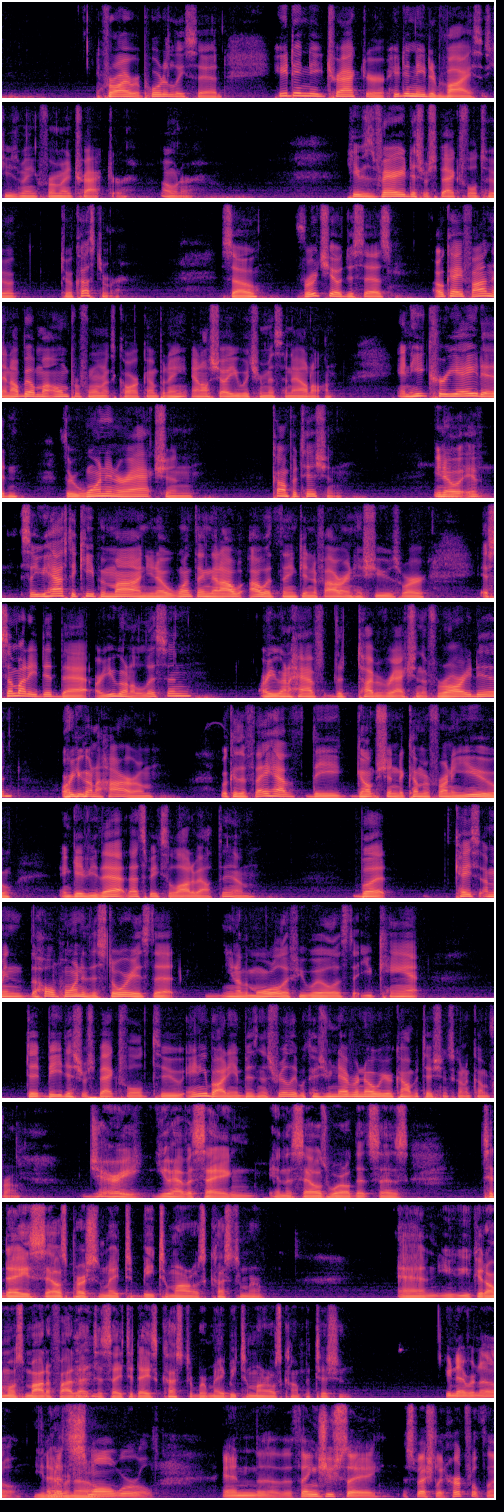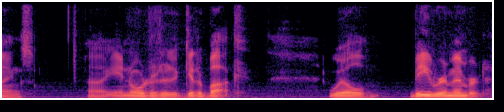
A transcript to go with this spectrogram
Ferrari reportedly said he didn't need tractor, he didn't need advice, excuse me, from a tractor owner. He was very disrespectful to a to a customer. So Ferruccio just says, "Okay, fine then. I'll build my own performance car company, and I'll show you what you're missing out on." And he created through one interaction competition. You know, if so, you have to keep in mind. You know, one thing that I I would think, and if I were in his shoes, were if somebody did that, are you going to listen? Are you going to have the type of reaction that Ferrari did, or are you going to hire them? Because if they have the gumption to come in front of you and give you that, that speaks a lot about them. But case, I mean, the whole point of this story is that you know the moral, if you will, is that you can't be disrespectful to anybody in business really because you never know where your competition is going to come from. Jerry, you have a saying in the sales world that says, "Today's salesperson may be tomorrow's customer," and you, you could almost modify that to say, "Today's customer may be tomorrow's competition." You never know. You and never it's know. a small world. And uh, the things you say, especially hurtful things, uh, in order to get a buck, will be remembered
